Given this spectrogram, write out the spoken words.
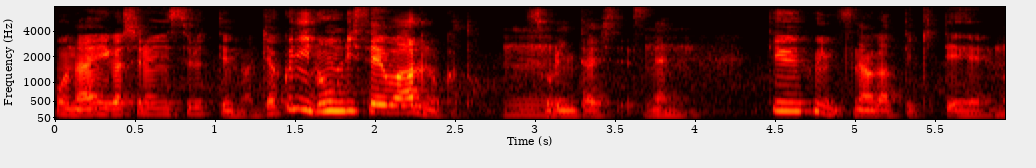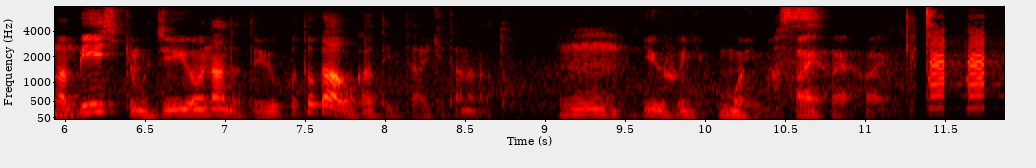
をないがしらにするっていうのは逆に論理性はあるのかと。うんそれに対してですね。うんっていうふうにつながってきて、まあ、うん美意識も重要なんだということが分かっていただけたらなとうんいうふうに思います。はいはいはい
